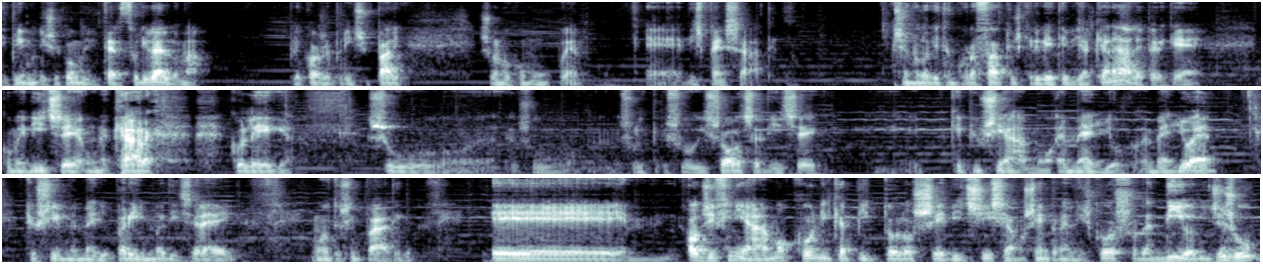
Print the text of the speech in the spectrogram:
di primo, di secondo e di terzo livello, ma le cose principali sono comunque eh, dispensate. Se non l'avete ancora fatto iscrivetevi al canale perché, come dice una cara collega su, su, su, sui social, dice che più siamo e meglio, e meglio è, più sim e meglio parim, dice lei, molto simpatica. E oggi finiamo con il capitolo 16, siamo sempre nel discorso da Dio di Gesù,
